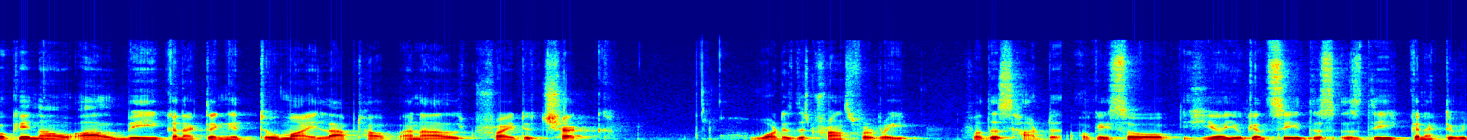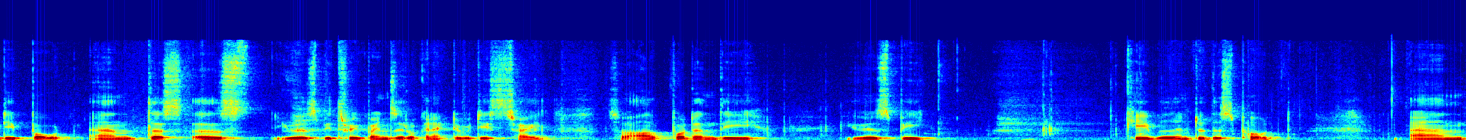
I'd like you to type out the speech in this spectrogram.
okay now I'll be connecting it to my laptop and I'll try to check what is the transfer rate for this hard disk. Okay so here you can see this is the connectivity port and this is USB 3.0 connectivity style. So I'll put in the USB cable into this port and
